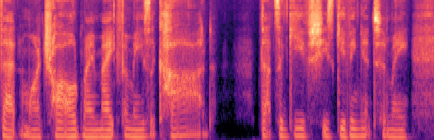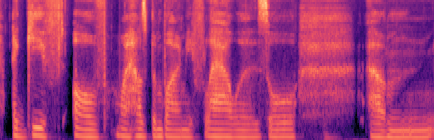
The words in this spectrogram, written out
that my child may make for me is a card. That's a gift. She's giving it to me. A gift of my husband buying me flowers or, um,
